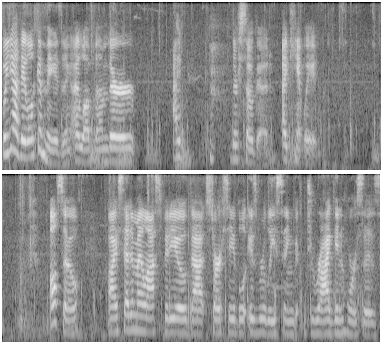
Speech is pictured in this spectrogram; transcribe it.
But yeah, they look amazing. I love them. They're I they're so good. I can't wait. Also, I said in my last video that Star Stable is releasing dragon horses,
